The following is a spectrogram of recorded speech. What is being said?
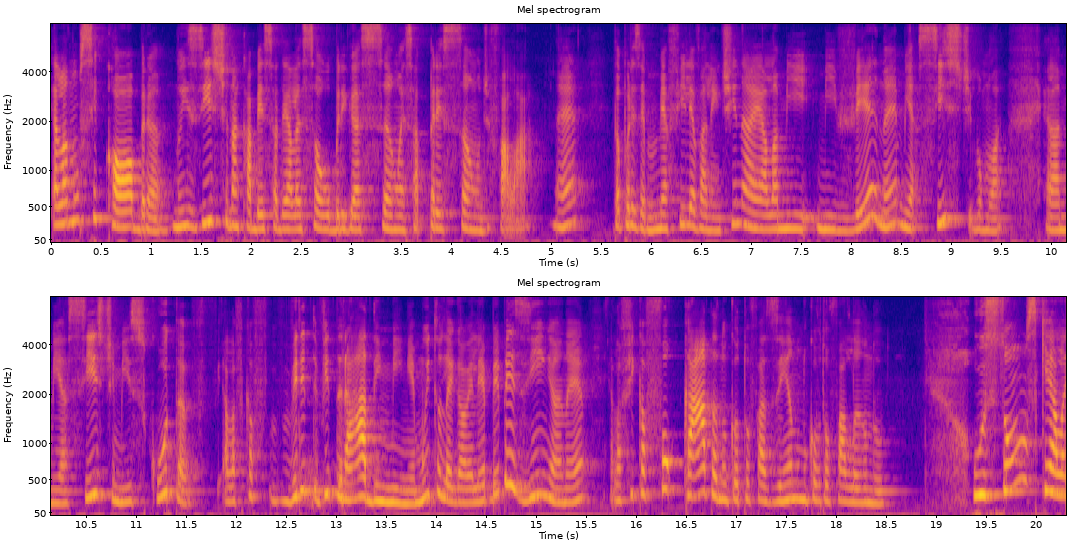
ela não se cobra. Não existe na cabeça dela essa obrigação, essa pressão de falar, né? Então, por exemplo, minha filha Valentina, ela me, me vê, né? Me assiste, vamos lá. Ela me assiste, me escuta, ela fica vidrada em mim. É muito legal. Ela é bebezinha, né? Ela fica focada no que eu tô fazendo, no que eu tô falando. Os sons que ela,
